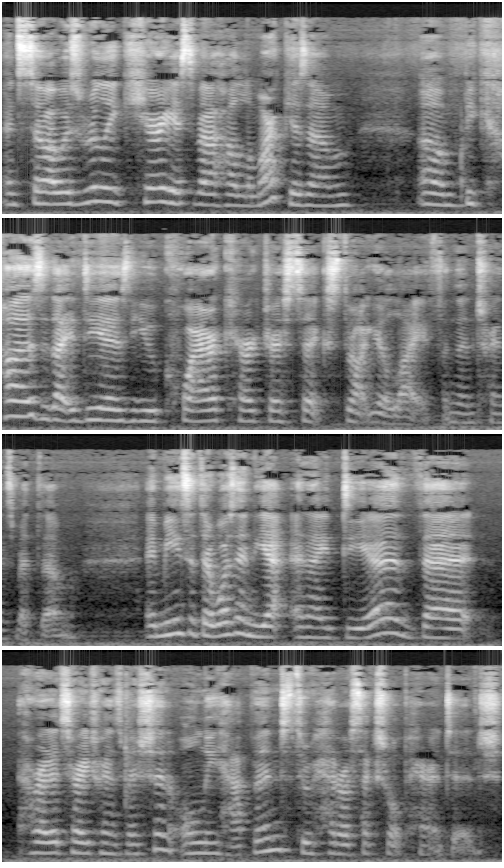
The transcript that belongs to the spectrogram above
And so I was really curious about how Lamarckism, um, because the idea is that you acquire characteristics throughout your life and then transmit them, it means that there wasn't yet an idea that hereditary transmission only happens through heterosexual parentage.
